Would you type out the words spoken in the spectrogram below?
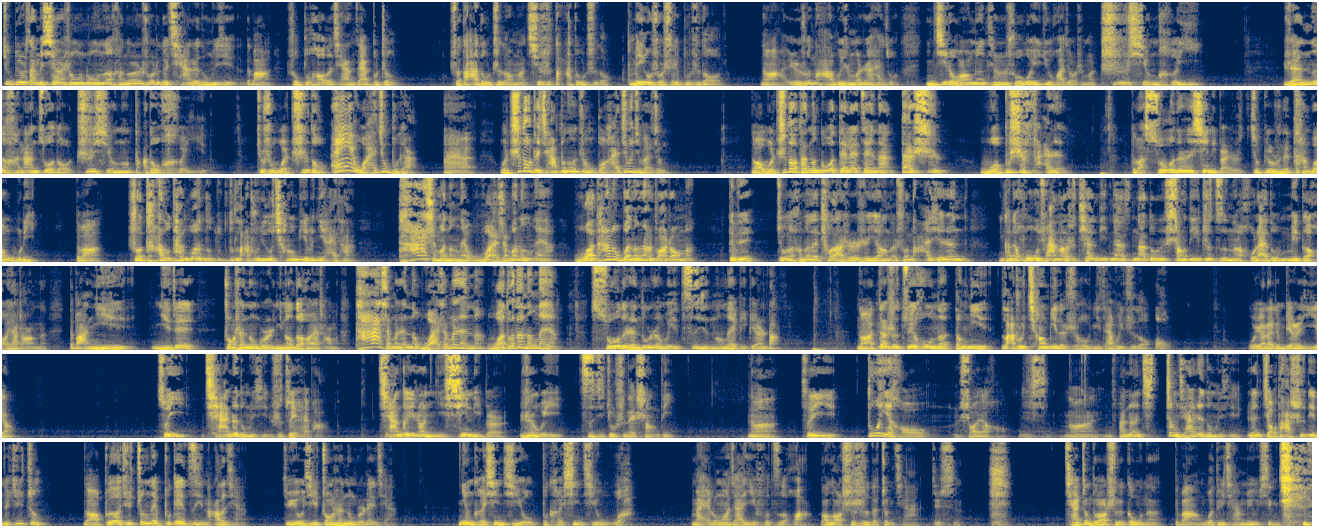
就比如咱们现实生活中呢，很多人说这个钱这东西，对吧？说不好的钱咱不挣，说大家都知道吗？其实大家都知道，没有说谁不知道的，对吧？有人说那为什么人还做？你记得王明听人说过一句话，叫什么？知行合一。人呢很难做到知行能达到合一的，就是我知道，哎，我还就不干，哎，我知道这钱不能挣，我还就鸡巴挣，对吧？我知道他能给我带来灾难，但是我不是凡人，对吧？所有的人心里边就比如说那贪官污吏，对吧？说他都贪官都都拉出去都枪毙了，你还贪？他什么能耐？我什么能耐呀？我贪了，我能让抓着吗？对不对？就跟很多那跳大神是一样的，说那些人，你看那洪秀全那是天地那那都是上帝之子呢，后来都没得好下场呢，对吧？你你这装神弄鬼，你能得好下场吗？他什么人呢？我什么人呢？我多大能耐呀？所有的人都认为自己的能耐比别人大，那？但是最后呢，等你拉出枪毙的时候，你才会知道，哦，我原来跟别人一样。所以钱这东西是最害怕。钱可以让你心里边认为自己就是那上帝，那么所以多也好，少也好，就是那反正挣钱这东西，人脚踏实地的去挣，对吧？不要去挣那不该自己拿的钱，就尤其装神弄鬼那钱，宁可信其有，不可信其无啊！买龙王家一幅字画，老老实实的挣钱就是。钱挣多少是个够呢？对吧？我对钱没有兴趣。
